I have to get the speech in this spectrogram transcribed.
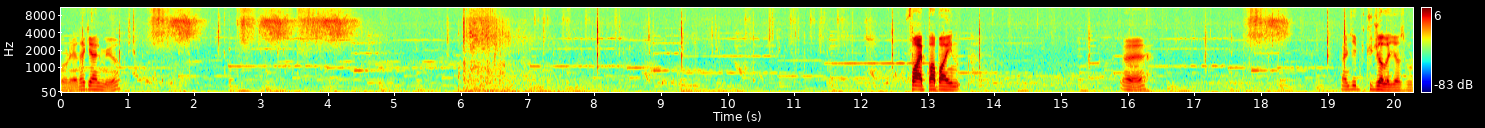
Oraya da gelmiyor. Vay babayın. Bence bir güç alacağız bur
